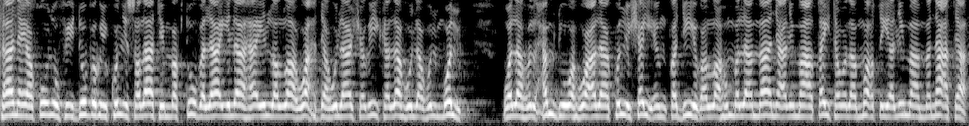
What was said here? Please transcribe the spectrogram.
كان يقول في دبر كل صلاة مكتوبة لا إله إلا الله وحده لا شريك له له الملك وله الحمد وهو على كل شيء قدير. اللهم لا مانع لما أعطيت ولا معطي لما منعت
